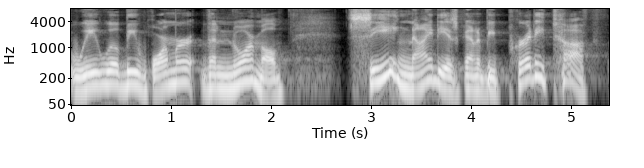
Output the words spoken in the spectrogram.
we will be warmer than normal. Seeing 90 is going to be pretty tough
